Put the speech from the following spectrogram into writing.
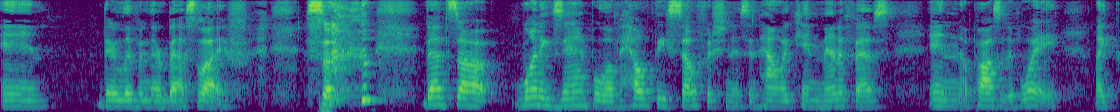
and they're living their best life. So that's uh, one example of healthy selfishness and how it can manifest in a positive way. Like,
